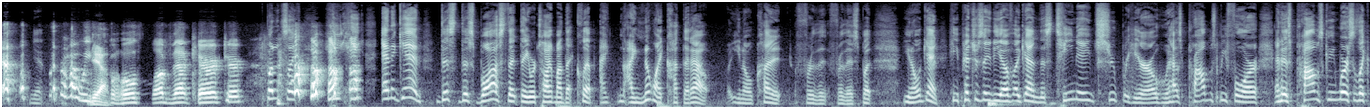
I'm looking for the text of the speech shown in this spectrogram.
know? yeah. Remember how we Yeah. both loved that character? But it's like, he, he, and again, this this boss that they were talking about that clip, I I know I cut that out, you know, cut it for the for this, but you know, again, he pitches the idea of again this teenage superhero who has problems before and his problems getting worse. It's like,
